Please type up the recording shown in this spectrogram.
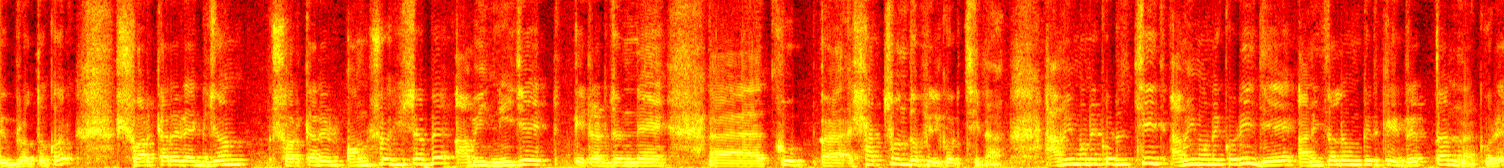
বিব্রতকর। সরকারের একজন, সরকারের অংশ হিসাবে আমি নিজে এটার জন্য খুব স্বাচ্ছন্দ্য ফিল করছি না। আমি মনে করছি, আমি মনে করি যে আনিস আলমগীরকে গ্রেপ্তার না করে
